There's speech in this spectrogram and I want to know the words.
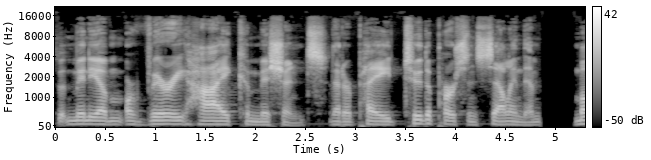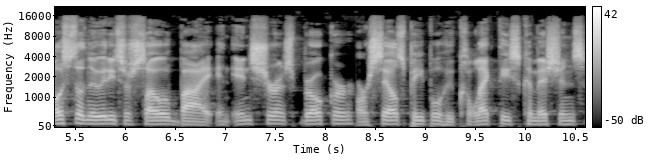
but many of them are very high commissions that are paid to the person selling them. Most annuities are sold by an insurance broker or salespeople who collect these commissions.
